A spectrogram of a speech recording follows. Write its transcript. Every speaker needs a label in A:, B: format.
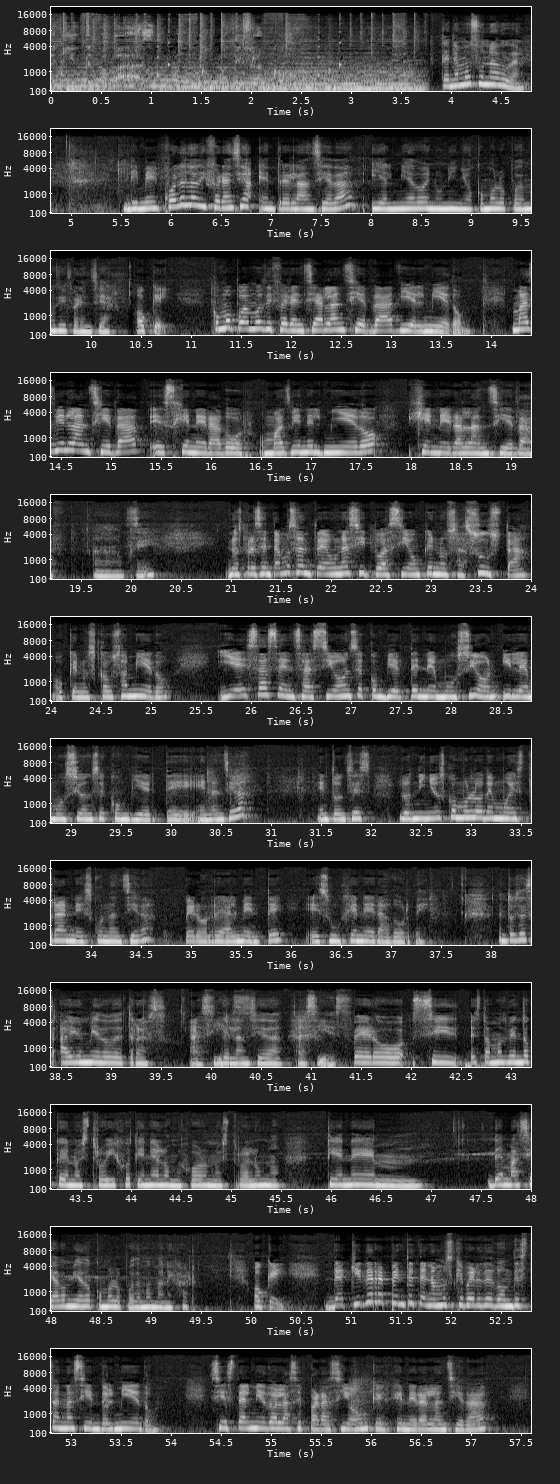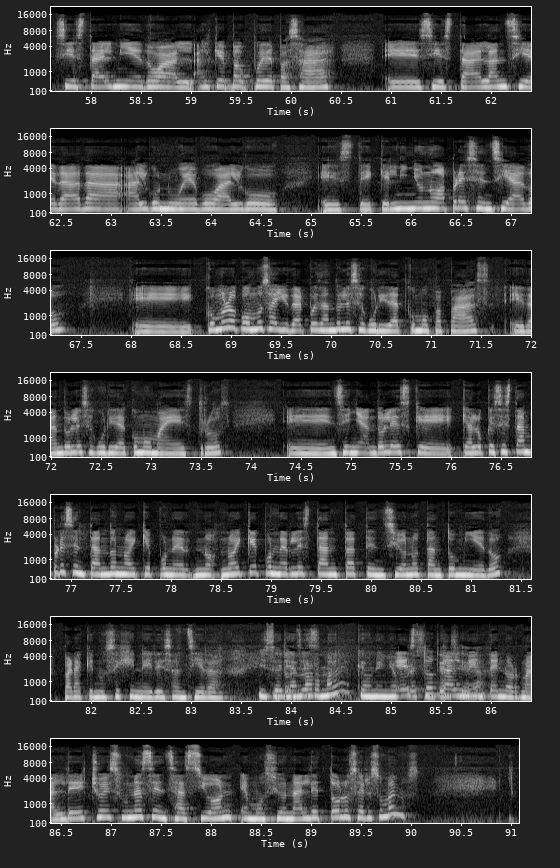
A: aquí entre papás, con Pati Franco.
B: Tenemos una duda. Dime, ¿cuál es la diferencia entre la ansiedad y el miedo en un niño? ¿Cómo lo podemos diferenciar?
C: Ok. ¿Cómo podemos diferenciar la ansiedad y el miedo? Más bien la ansiedad es generador, o más bien el miedo genera la ansiedad.
B: Ah, ok.
C: Nos presentamos ante una situación que nos asusta o que nos causa miedo y esa sensación se convierte en emoción y la emoción se convierte en ansiedad. Entonces, los niños como lo demuestran es con ansiedad, pero realmente es un generador de.
B: Entonces hay un miedo detrás.
C: Así
B: de
C: es.
B: la ansiedad.
C: Así es.
B: Pero si estamos viendo que nuestro hijo tiene a lo mejor, nuestro alumno, tiene mm, demasiado miedo, ¿cómo lo podemos manejar?
C: Ok, de aquí de repente tenemos que ver de dónde está naciendo el miedo. Si está el miedo a la separación que genera la ansiedad, si está el miedo al, al que puede pasar, eh, si está la ansiedad a, a algo nuevo, a algo este, que el niño no ha presenciado. Eh, ¿Cómo lo podemos ayudar? Pues dándole seguridad como papás, eh, dándole seguridad como maestros, eh, enseñándoles que, que a lo que se están presentando no hay que poner, no, no hay que ponerles tanta tensión o tanto miedo para que no se genere esa ansiedad.
B: ¿Y sería
C: Entonces,
B: normal que un niño
C: es totalmente
B: ansiedad?
C: normal. De hecho, es una sensación emocional de todos los seres humanos.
